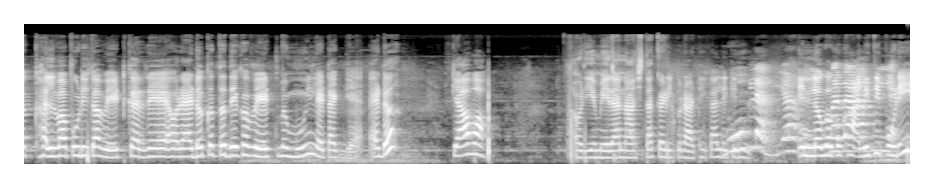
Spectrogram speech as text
तक हलवा पूड़ी का वेट कर रहे हैं और एडो को तो देखो वेट में मुँह ही लटक गया एडो, क्या हुआ? और ये मेरा नाश्ता कड़ी पराठे का लेकिन इन लोगों को खानी थी पूड़ी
